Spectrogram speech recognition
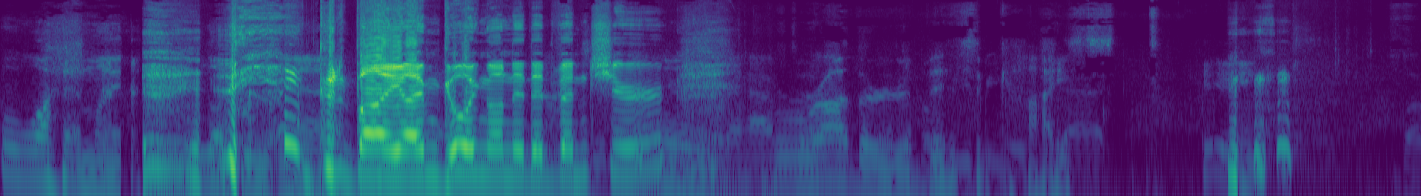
what am I looking at? Goodbye, I'm going on an adventure. Oh, brother, this guy. But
